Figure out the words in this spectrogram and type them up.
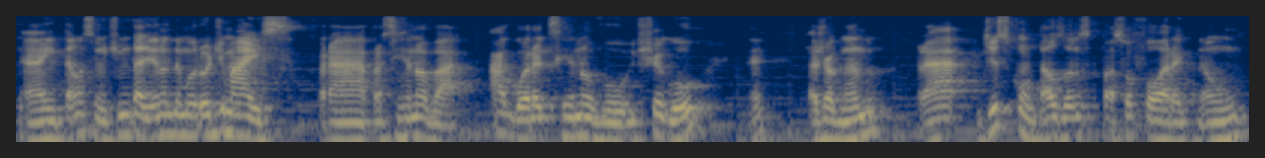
Uh, então, assim, o time italiano demorou demais para se renovar. Agora que se renovou e chegou, né, tá jogando para descontar os anos que passou fora. Então,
